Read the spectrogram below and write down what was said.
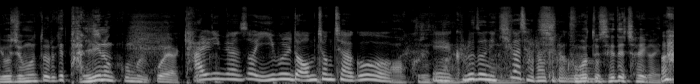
요즘은 또 이렇게 달리는 꿈을 꿔야 키가 달리면서 이불도 엄청 차고 아, 그랬나요? 예, 그러더니 네. 키가 자라더라고요. 그것도 세대 차이가 있나?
